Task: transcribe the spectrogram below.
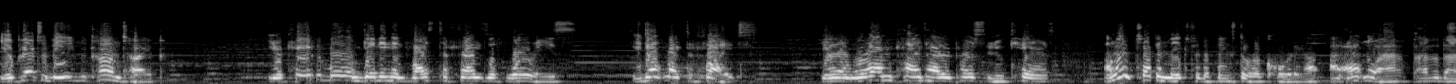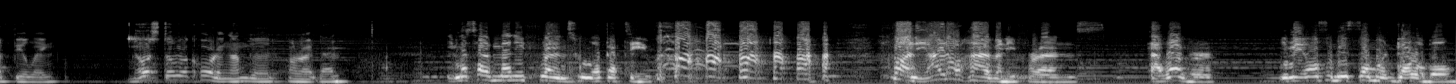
You appear to be the calm type. You're capable of giving advice to friends with worries. You don't like to fight. You're a warm, kind-hearted person who cares I want to check and make sure the thing's still recording. I, I, I don't know. I have, I have a bad feeling. No, it's still recording. I'm good. All right then. You must have many friends who look up to you. Funny, I don't have any friends. However, you may also be somewhat gullible.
